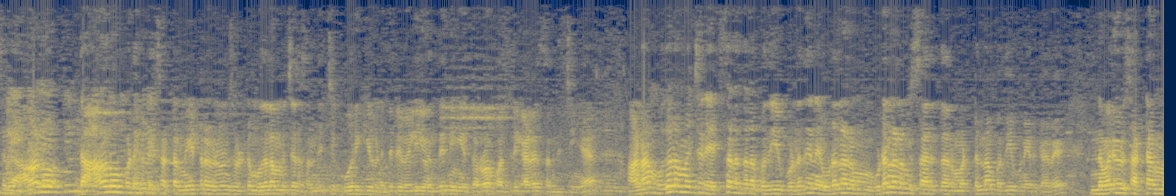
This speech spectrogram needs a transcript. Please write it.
சரி ஆணவ இந்த ஆணவ படுகொலை சட்டம் இயற்ற வேணும்னு சொல்லிட்டு முதலமைச்சர் சந்திச்சு கோரிக்கை விடுத்துட்டு வெளியே வந்து நீங்க தொடர்பா பத்திரிகையாளர் சந்திச்சீங்க. ஆனா முதலமைச்சர் எக்ஸ் தளத்துல பதிவு பண்ணது என்னை உடல்நலம் உடல்நலம் விசாரித்தார் மட்டும்தான் பதிவு பண்ணியிருக்காரு. இந்த மாதிரி ஒரு சட்டம்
